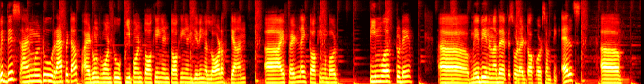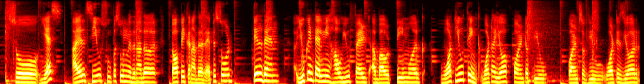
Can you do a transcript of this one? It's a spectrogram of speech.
with this i'm going to wrap it up. I don't want to keep on talking and talking and giving a lot of gyan. Uh, i felt like talking about teamwork today. Uh, maybe in another episode i'll talk about something else. Uh, so yes i'll see you super soon with another topic another episode. Till then you can tell me how you felt about teamwork. What you think? What are your point of view points of view? What is your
